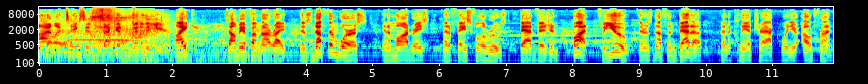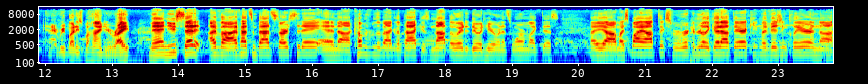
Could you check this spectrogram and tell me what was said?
Island takes his second win of the year. Mike, tell me if I'm not right. There's nothing worse in a mod race than a face full of roost, bad vision. But for you, there's nothing better than a clear track when you're out front and everybody's behind you, right? Man, you said it. I've, uh, I've had some bad starts today, and uh, coming from the back of the pack is not the way to do it here when it's warm like this. I, uh, my spy optics were working really good out there, keep my vision clear, and uh,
